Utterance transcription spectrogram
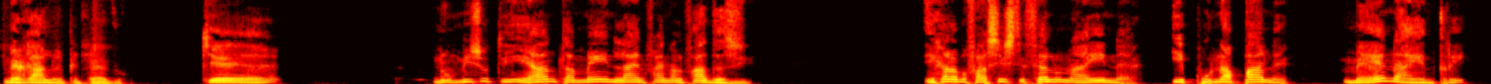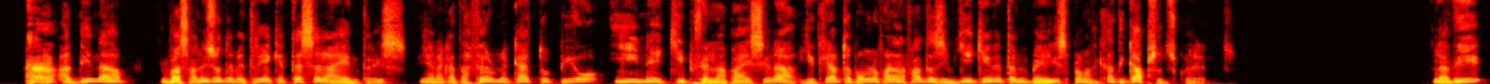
μεγάλο επίπεδο. Και νομίζω ότι εάν τα mainline Final Fantasy είχαν αποφασίσει τι θέλουν να είναι ή που να πάνε με ένα entry αντί να βασανίζονται με τρία και τέσσερα entries για να καταφέρουν κάτι το οποίο είναι εκεί που θέλει να πάει η σειρά. Γιατί αν το επόμενο Final Fantasy βγει και είναι turn-based, πραγματικά την κάψω τη Square Enix. Δηλαδή,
